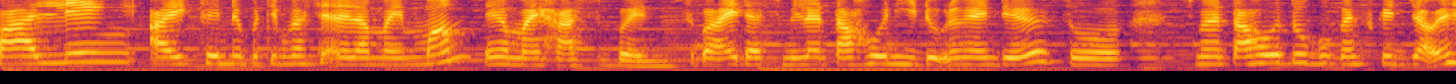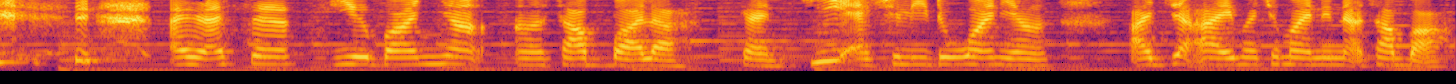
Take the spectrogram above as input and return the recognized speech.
paling I kena berterima kasih adalah my mum dengan my husband. Sebab I dah 9 tahun hidup dengan dia. So 9 tahun tu bukan sekejap eh. I rasa dia banyak uh, sabarlah kan. He actually the one yang ajak I macam mana nak sabar.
